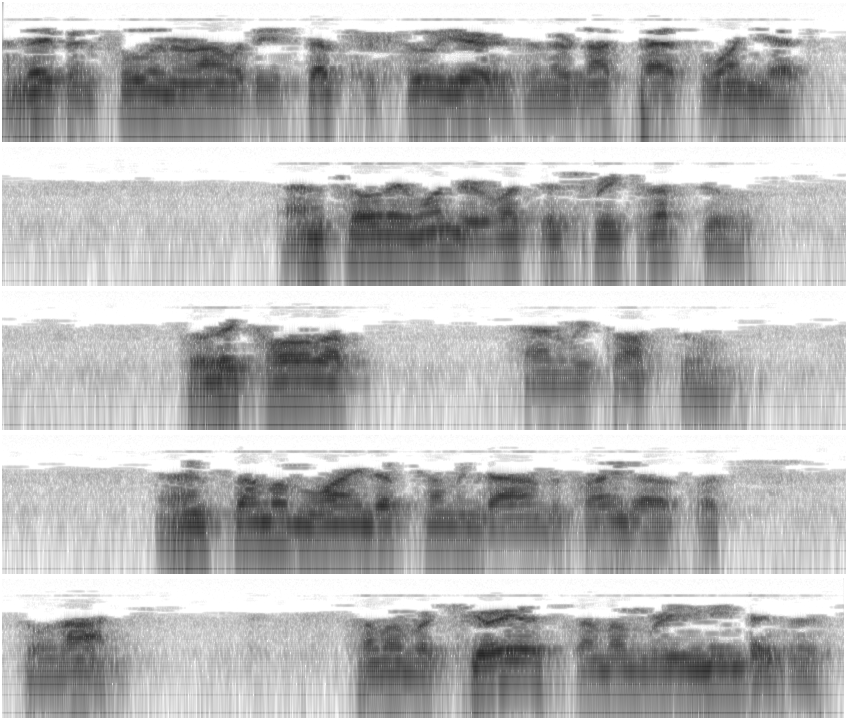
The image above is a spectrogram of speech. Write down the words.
And they've been fooling around with these steps for two years, and they're not past one yet. And so they wonder what this freak's up to. So they call up and we talk to them. And some of them wind up coming down to find out what's going on. Some of them are curious, some of them really mean business.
